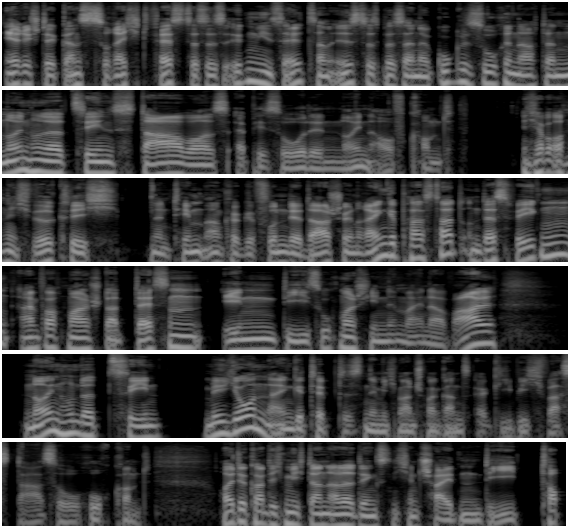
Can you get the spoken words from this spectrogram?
Erich stellt ganz zu Recht fest, dass es irgendwie seltsam ist, dass bei seiner Google-Suche nach der 910 Star Wars Episode 9 aufkommt. Ich habe auch nicht wirklich einen Themenanker gefunden, der da schön reingepasst hat und deswegen einfach mal stattdessen in die Suchmaschine meiner Wahl 910 Millionen eingetippt. Das ist nämlich manchmal ganz ergiebig, was da so hochkommt. Heute konnte ich mich dann allerdings nicht entscheiden. Die Top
